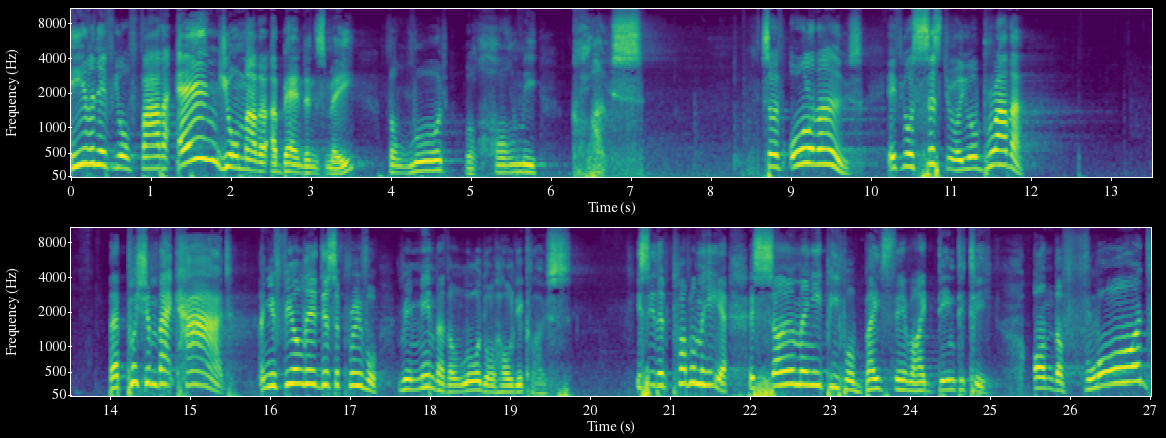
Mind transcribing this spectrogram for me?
even if your father and your mother abandons me, the Lord will hold me close. So if all of those, if your sister or your brother, they're pushing back hard and you feel their disapproval, remember the Lord will hold you close. You see, the problem here is so many people base their identity on the flawed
